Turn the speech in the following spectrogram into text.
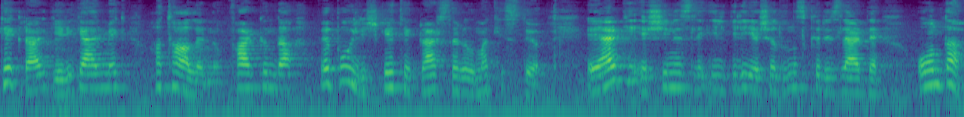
Tekrar geri gelmek, hatalarının farkında ve bu ilişkiye tekrar sarılmak istiyor. Eğer ki eşinizle ilgili yaşadığınız krizlerde onda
